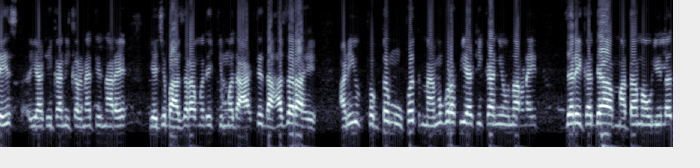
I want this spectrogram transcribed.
टेस्ट या ठिकाणी करण्यात येणार आहे. याची बाजारामध्ये किंमत आठ ते दहा हजार आहे. आणि फक्त मोफत मॅमोग्राफी या ठिकाणी होणार नाहीत. जर एखाद्या माता माऊलीला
